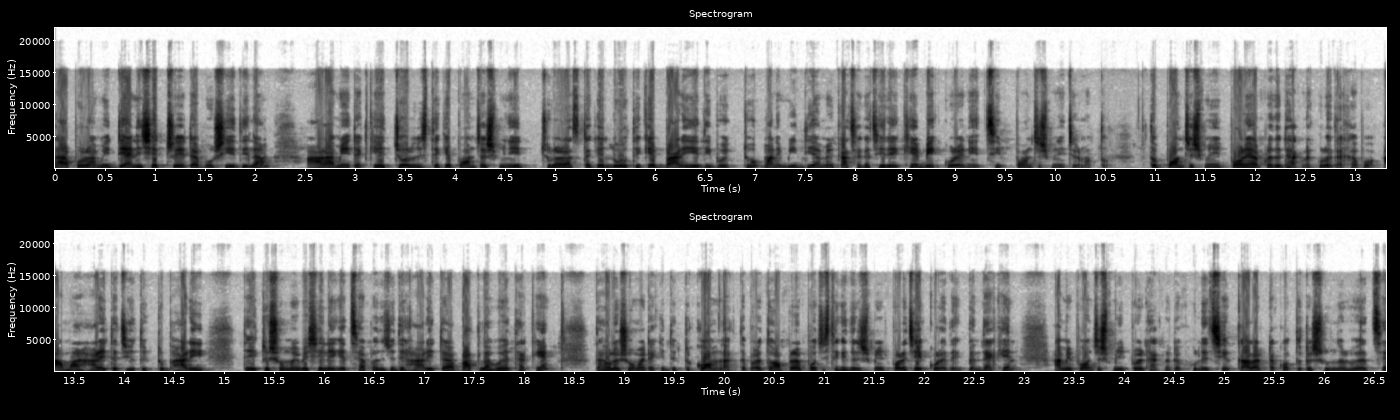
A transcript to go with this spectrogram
তারপর আমি ড্যানিশের ট্রেটা বসিয়ে দিলাম। আর আমি এটাকে চল্লিশ থেকে পঞ্চাশ মিনিট চুলা রাসটাকে লো থেকে বাড়িয়ে দিব একটু। মানে মিডিয়ামের কাছাকাছি রেখে বেক করে নিচ্ছি পঞ্চাশ মিনিটের মতো। তো পঞ্চাশ মিনিট পরে আপনাদের ঢাকনা খুলে দেখাবো। আমার হাঁড়িটা যেহেতু একটু ভারী, তাই একটু সময় বেশি লেগেছে। আপনাদের যদি হাঁড়িটা পাতলা হয়ে থাকে, তাহলে সময়টা কিন্তু একটু কম লাগতে পারে। তো আপনারা পঁচিশ থেকে তিরিশ মিনিট পরে চেক করে দেখবেন। দেখেন, আমি পঞ্চাশ মিনিট পরে ঢাকনাটা খুলেছি। এর কালারটা কতটা সুন্দর হয়েছে।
